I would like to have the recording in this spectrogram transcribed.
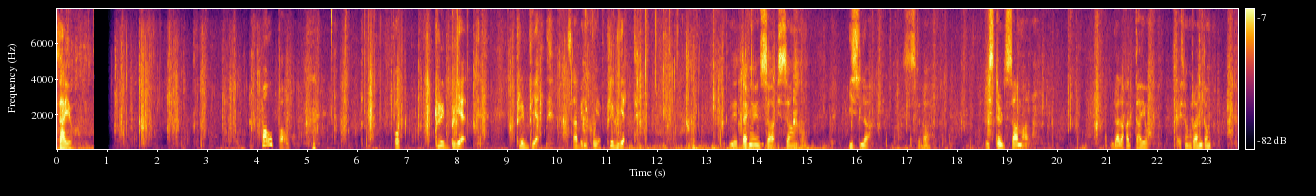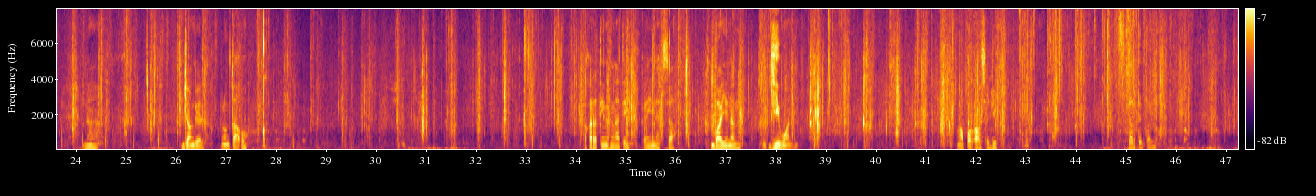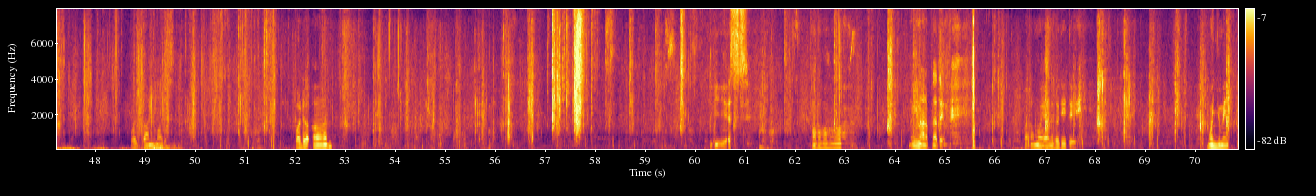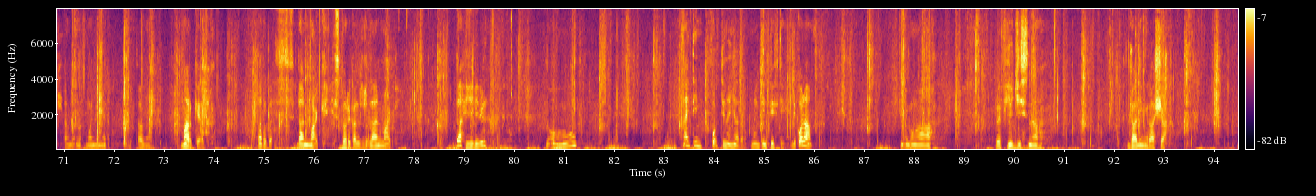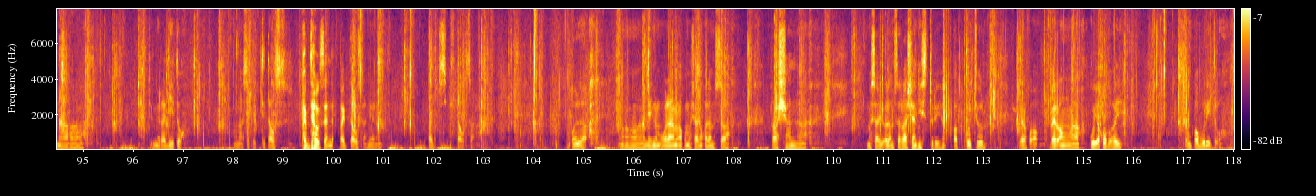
Tayo. Maupaw. Oh privyet. Privyet. Sabi ni kuya privyet. Hindi tayo ngayon sa isang isla sa Eastern Samar. Lalakad tayo sa isang random na jungle walang tao. Kakarating lang natin kanina sa bayan ng Giwan mga 4 hours sa jeep. Started tayo. Wild animals. Padaan ah. Uh, ang hinanap natin. Parang may ano dito eh. Monument. Tawag na monument. Tawag na. Marker. Ano guys landmark. Historical landmark. Dahil noong 1949 yata 1950 hindi ko alam. May mga refugees na galing Russia na tumira dito. Nasa 50,000 5,000 5,000 ganun 5 6,000 wala. Ah, hindi naman wala naman ako masyadong alam sa Russian na masyado alam sa Russian history pop culture. Pero pero ang ah, kuya ko ay itong paborito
